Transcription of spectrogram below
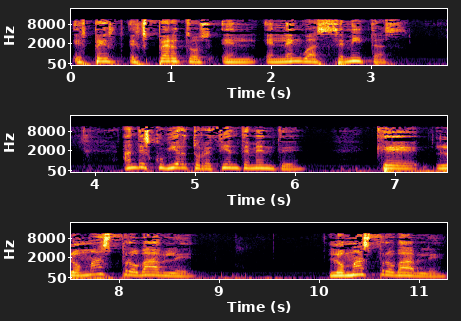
expertos en, en lenguas semitas, han descubierto recientemente que lo más probable, lo más probable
